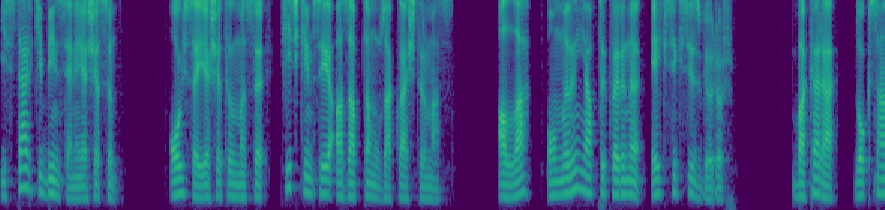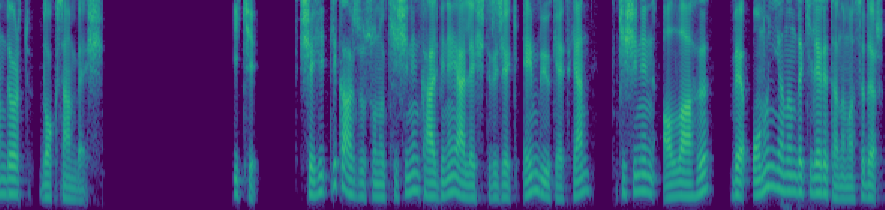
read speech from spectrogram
ister ki bin sene yaşasın. Oysa yaşatılması hiç kimseyi azaptan uzaklaştırmaz. Allah onların yaptıklarını eksiksiz görür. Bakara 94-95 2. Şehitlik arzusunu kişinin kalbine yerleştirecek en büyük etken, kişinin Allah'ı ve O'nun yanındakileri tanımasıdır.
